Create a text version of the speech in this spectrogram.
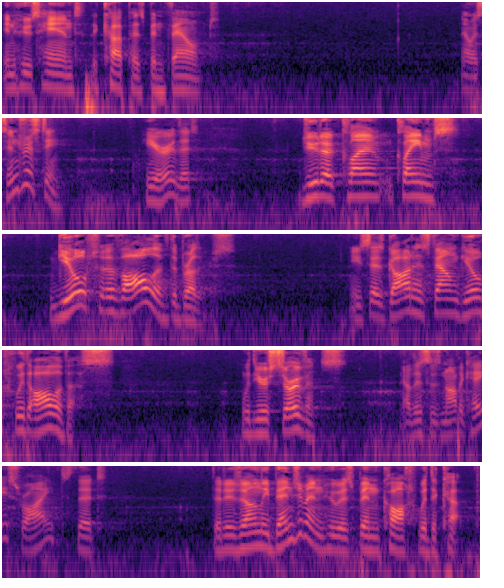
in whose hand the cup has been found. Now it's interesting here that Judah claim, claims guilt of all of the brothers. He says, God has found guilt with all of us, with your servants. Now, this is not the case, right? That, that it is only Benjamin who has been caught with the cup.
